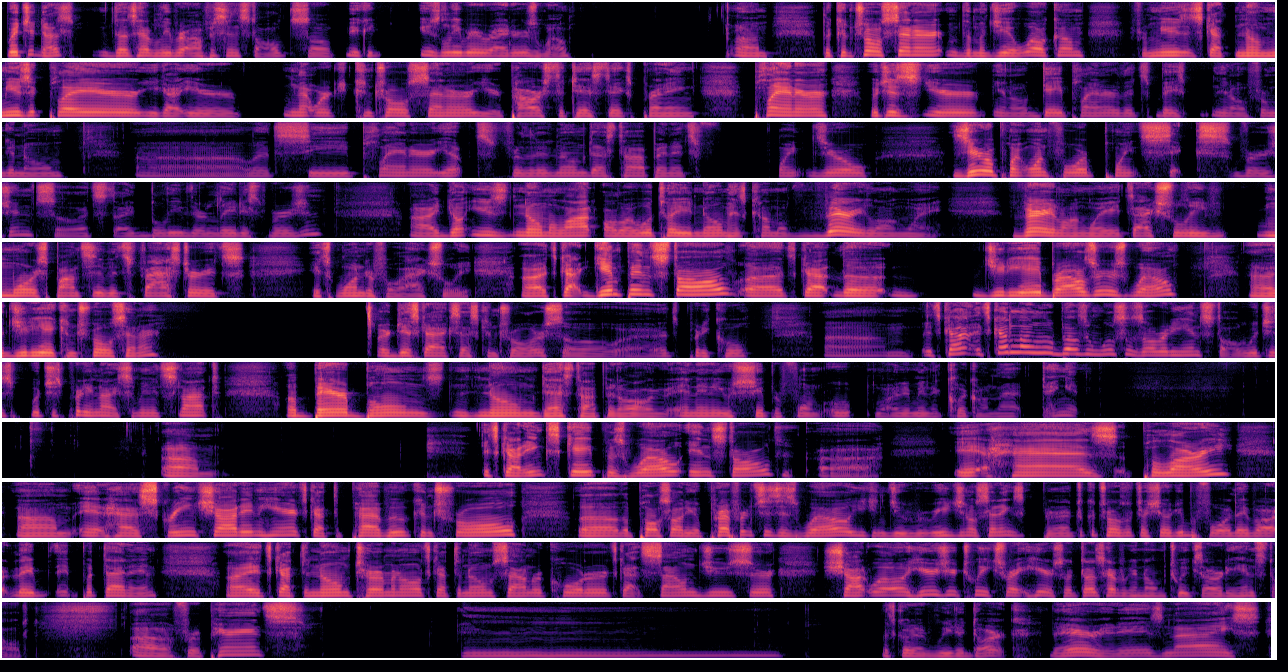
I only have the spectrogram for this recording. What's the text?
which it does. It does have LibreOffice installed, so you could use LibreWriter as well. Um, the control center, the Mageia Welcome for music. It's got no music player. You got your network control center, your power statistics, printing, planner, which is your you know day planner that's based you know from GNOME. Uh, let's see, planner. Yep, it's for the GNOME desktop, and it's point zero. 0.14.6 version, so that's I believe their latest version. I don't use GNOME a lot, although I will tell you GNOME has come a very long way, very long way. It's actually more responsive. It's faster. It's it's wonderful, actually. Uh, it's got GIMP installed. Uh, it's got the GDA browser as well, uh, GDA Control Center or Disk Access Controller. So uh, it's pretty cool. Um, it's got it's got a lot of little bells and whistles already installed, which is which is pretty nice. I mean, it's not a bare bones GNOME desktop at all in any shape or form. Oop, I didn't mean to click on that. Dang it. Um, it's got Inkscape as well installed. Uh, it has Polari. Um, it has screenshot in here. It's got the Pavu control, uh, the Pulse audio preferences as well. You can do regional settings, parental controls, which I showed you before. They've they put that in. Uh, it's got the GNOME terminal. It's got the GNOME sound recorder. It's got Sound Juicer, Shot. Well, here's your tweaks right here. So it does have a GNOME tweaks already installed. Uh, for appearance, Mm, let's go to Adwaita Dark. There it is. Nice.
